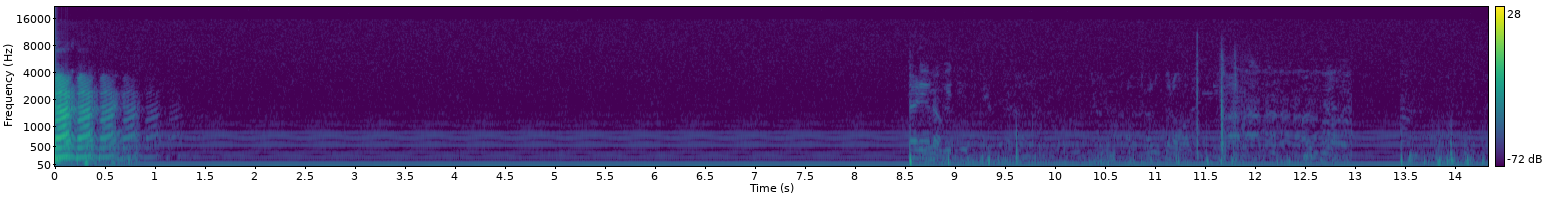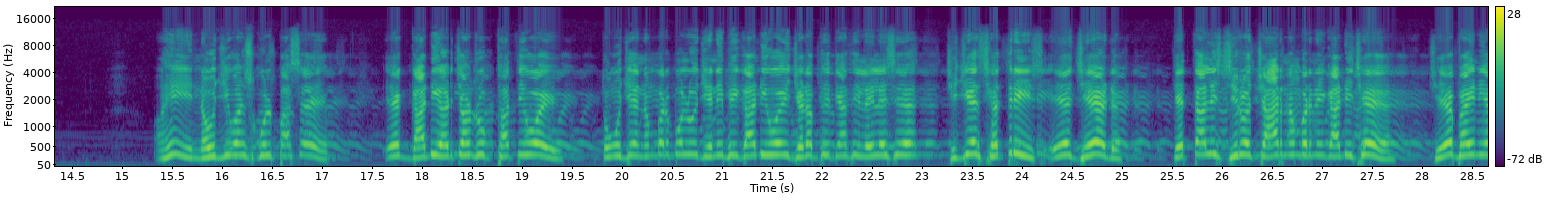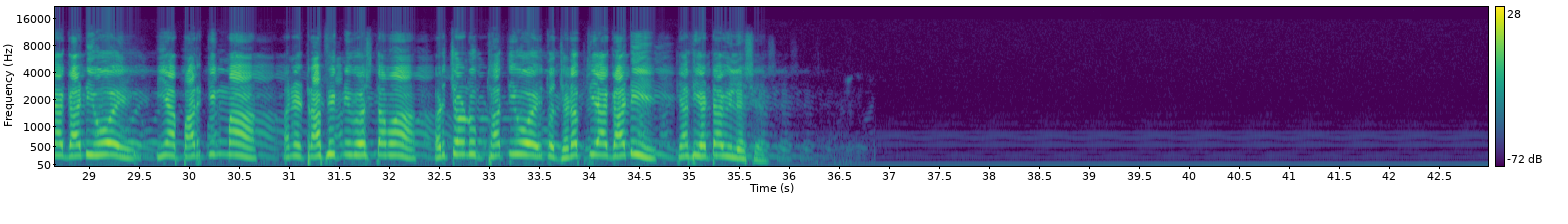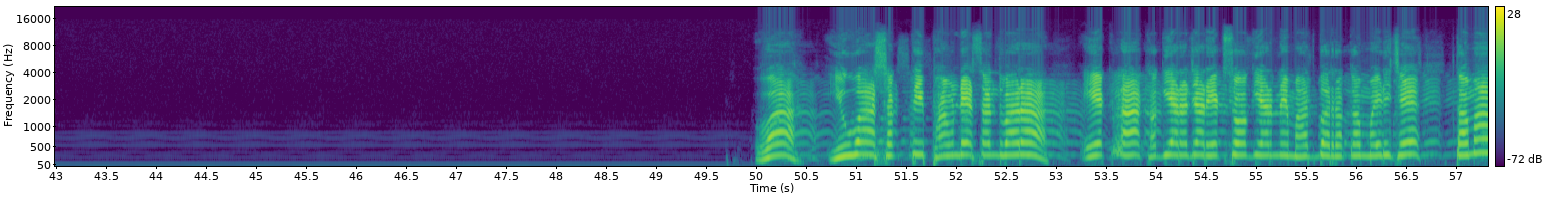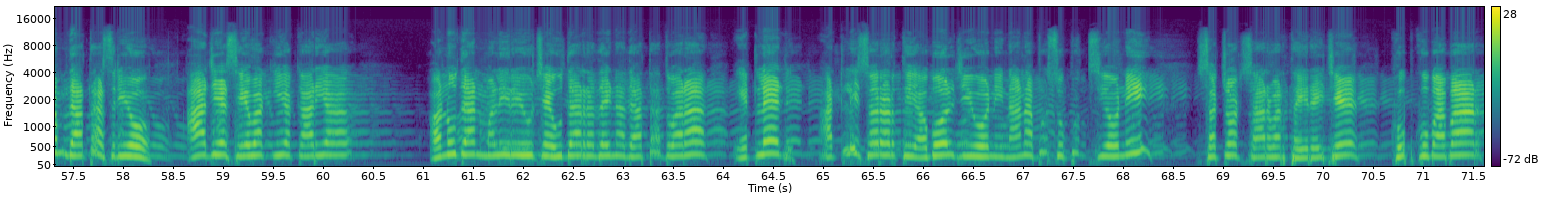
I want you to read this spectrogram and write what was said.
અહીં નવજીવન સ્કૂલ પાસે એક ગાડી અડચણરૂપ થતી હોય તો હું જે નંબર બોલું, જેની બી ગાડી હોય, ઝડપથી ત્યાંથી લઈ લેશે. જીજે છત્રીસ, એ ઝેડ તેતાલીસ જીરો ચાર નંબરની ગાડી છે. જે ભાઈની આ ગાડી હોય, અહીંયા પાર્કિંગમાં અને ટ્રાફિકની વ્યવસ્થામાં અડચણરૂપ થતી હોય તો ઝડપથી આ ગાડી ત્યાંથી હટાવી લેશે. વાહ, યુવા શક્તિ ફાઉન્ડેશન દ્વારા એક લાખ અગિયાર હજાર એકસો અગિયાર ને માતબર રકમ મળી છે. તમામ દાતાશ્રીઓ આ જે સેવાકીય કાર્ય અનુદાન મળી રહ્યું છે ઉદાર હૃદયના દાતા દ્વારા. એટલે જ આટલી સરળથી અબોલ જીવોની નાના પશુ પક્ષીઓની સચોટ સારવાર થઈ રહી છે. ખૂબ ખૂબ આભાર.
